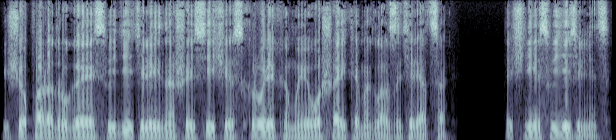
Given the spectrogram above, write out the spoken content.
еще пара-другая свидетелей нашей сечи с кроликом и его шайкой могла затеряться? Точнее, свидетельниц.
